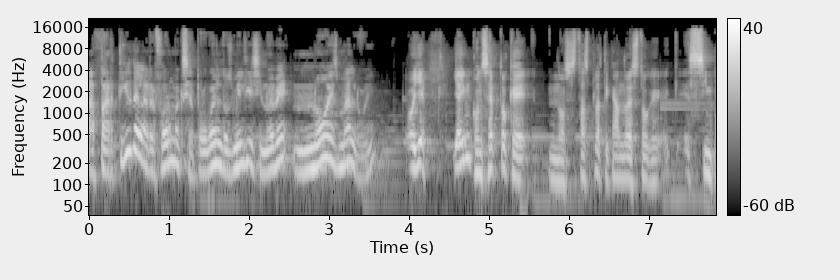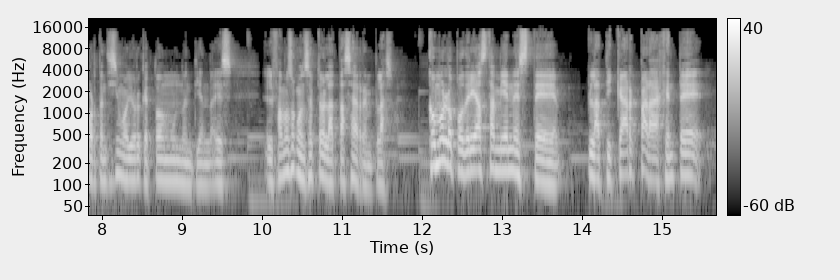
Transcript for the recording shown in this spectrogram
a partir de la reforma que se aprobó en el 2019, no es malo, ¿eh? Oye, y hay un concepto que nos estás platicando esto que, es importantísimo, yo creo que todo el mundo entienda, es el famoso concepto de la tasa de reemplazo. ¿Cómo lo podrías también este, platicar para gente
